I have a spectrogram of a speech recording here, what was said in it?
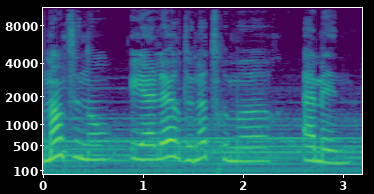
maintenant et à l'heure de notre mort. Amen.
